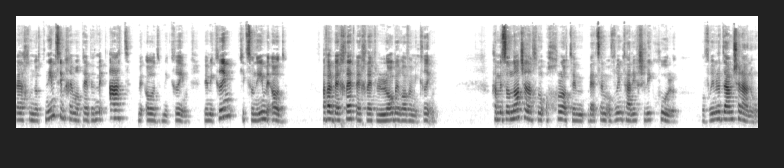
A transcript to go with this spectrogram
ואנחנו נותנים צמחי מרפא במעט מאוד מקרים, במקרים קיצוניים מאוד, אבל בהחלט בהחלט לא ברוב המקרים. המזונות שאנחנו אוכלות הם בעצם עוברים תהליך של עיכול, עוברים לדם שלנו,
